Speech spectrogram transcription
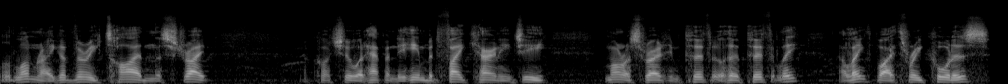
Lord Lonhro got very tired in the straight. Not quite sure what happened to him, but Faiconi, gee, Morris rode him perfectly, or her perfectly. A length by three quarters,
